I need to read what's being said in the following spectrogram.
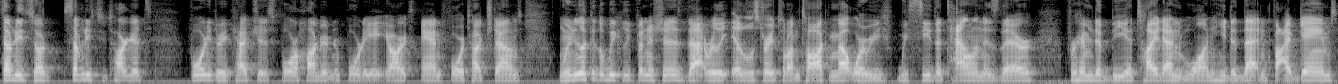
72, 72 targets, 43 catches, 448 yards, and four touchdowns. When you look at the weekly finishes, that really illustrates what I'm talking about, where we, we see the talent is there for him to be a tight end one. He did that in five games.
